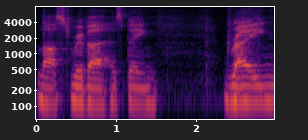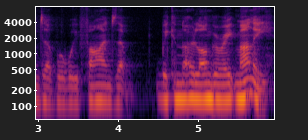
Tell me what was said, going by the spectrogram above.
last river has been drained uh, will we find that we can no longer eat money.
